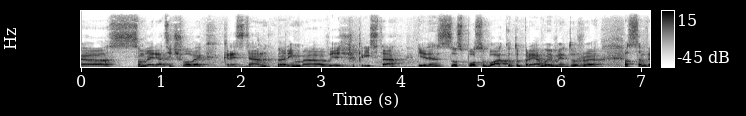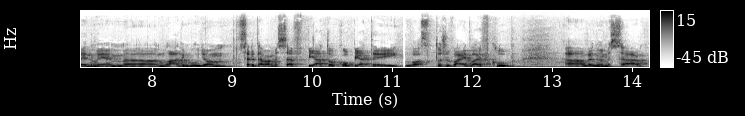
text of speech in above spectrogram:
uh, som veriaci človek, kresťan, verím uh, v Ježiša Krista. Jeden zo spôsobov, ako to prejavujem, je to, že sa venujem uh, mladým ľuďom. Stretávame sa v piatok o 5. vlastne to, že Wildlife Club venujeme sa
